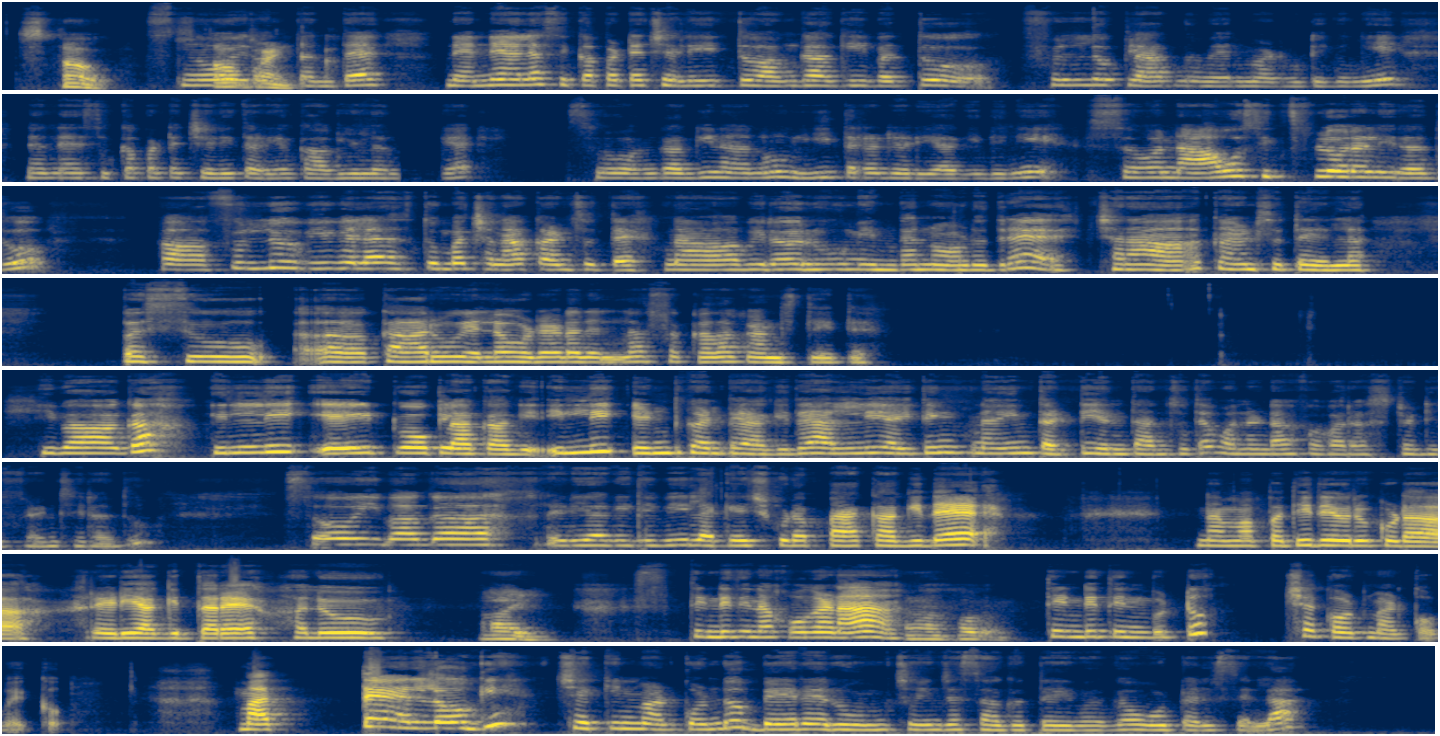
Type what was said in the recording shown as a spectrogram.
ಸ್ನೋ ಸ್ನೋ ಇರುತ್ತಂತೆ. ನೆನ್ನೆ ಎಲ್ಲ ಸಿಕ್ಕಾಪಟ್ಟೆ ಚಳಿ ಇತ್ತು. ಹಂಗಾಗಿ ಇವತ್ತು ಫುಲ್ ಕ್ಲಾತ್ನ ವೇರ್ ಮಾಡ್ಬಿಟ್ಟಿದೀನಿ. ನೆನ್ನೆ ಸಿಕ್ಕಾಪಟ್ಟೆ ಚಳಿ ತಡಿಯಕ್ ಆಗ್ಲಿಲ್ಲ ನನಗೆ ಸೊ ಹಂಗಾಗಿ ನಾನು ಈ ತರ ರೆಡಿ ಆಗಿದ್ದೀನಿ. ಸೊ ನಾವು ಸಿಕ್ಸ್ ಫ್ಲೋರ್ ಅಲ್ಲಿ ಇರೋದು ಫುಲ್ಲು ವ್ಯೂ ಎಲ್ಲ ತುಂಬಾ ಚೆನ್ನಾಗಿ ಕಾಣಿಸುತ್ತೆ. ನಾವಿರೋ ರೂಮ್ ಇಂದ ನೋಡಿದ್ರೆ ಚೆನ್ನಾಗಿ ಕಾಣಿಸುತ್ತೆ ಎಲ್ಲ. ಬಸ್ಸು ಕಾರು ಎಲ್ಲ ಓಡಾಡೋದೆಲ್ಲ ಸಕ್ಕದಾಗ ಕಾಣಿಸ್ತೈತೆ. ಇವಾಗ ಇಲ್ಲಿ ಏಯ್ಟ್ ಓ ಕ್ಲಾಕ್ ಆಗಿ, ಇಲ್ಲಿ ಎಂಟು ಗಂಟೆ ಆಗಿದೆ. ಅಲ್ಲಿ ಐ ಥಿಂಕ್ ನೈನ್ ತರ್ಟಿ ಅಂತ ಅನ್ಸುತ್ತೆ. ಒನ್ ಅಂಡ್ ಹಾಫ್ ಅವರ್ ಅಷ್ಟೇ ಡಿಫ್ರೆನ್ಸ್ ಇರೋದು. ಸೊ ಇವಾಗ ರೆಡಿ ಆಗಿದ್ದೀವಿ. ಲಗೇಜ್ ಕೂಡ ಪ್ಯಾಕ್ ಆಗಿದೆ. ನಮ್ಮ ಪತಿ ದೇವರು ಕೂಡ ರೆಡಿ ಆಗಿದ್ದಾರೆ. ಹಲೋ ಹಾಯ್ ತಿಂಡಿ ತಿನ್ನಕ್ ಹೋಗೋಣ? ತಿಂಡಿ ತಿನ್ಬಿಟ್ಟು ಚೆಕ್ಔಟ್ ಮಾಡ್ಕೋಬೇಕು. ಮತ್ತೆ ಅಲ್ಲೋಗಿ ಚೆಕ್ ಇನ್ ಮಾಡ್ಕೊಂಡು ಬೇರೆ ರೂಮ್ ಚೇಂಜಸ್ ಆಗುತ್ತೆ ಇವಾಗ ಹೋಟೆಲ್ಸ್ ಎಲ್ಲ.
